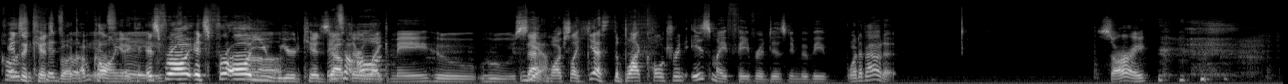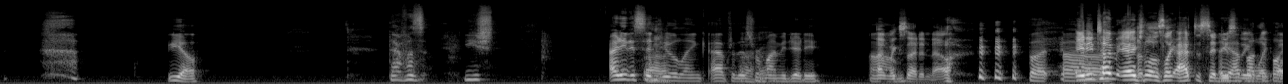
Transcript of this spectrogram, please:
call It's this a kid's book. I'm It's calling it a kid. It's for all. It's for all you uh, weird kids out there all- like me who who sat Yeah. and watched. Like, yes, The Black Cauldron is my favorite Disney movie. What about it? Sorry. Yeah. That was you. Sh- I need to send Uh-huh. you a link after this. Uh-huh. Remind me, JD. I'm Um, excited now. But uh, Anytime Angela's like, I have to send you yeah, something. I'm like, oh, I'm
